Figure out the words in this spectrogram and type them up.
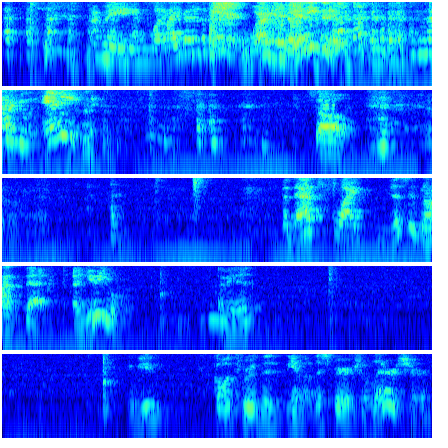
I mean, Why like, go to the why do anything? Why do anything? So, but that's like, this is not that unusual. I mean, it, if you go through the, you know, the spiritual literature,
